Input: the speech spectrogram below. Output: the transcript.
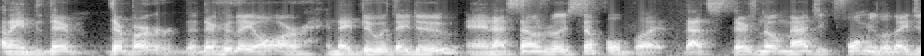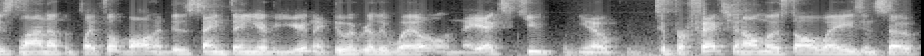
I mean, they're they're Byrd. They're who they are, and they do what they do. And that sounds really simple, but that's there's no magic formula. They just line up and play football, and they do the same thing every year, and they do it really well, and they execute, you know, to perfection almost always. And so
